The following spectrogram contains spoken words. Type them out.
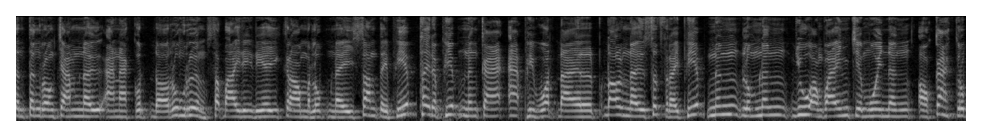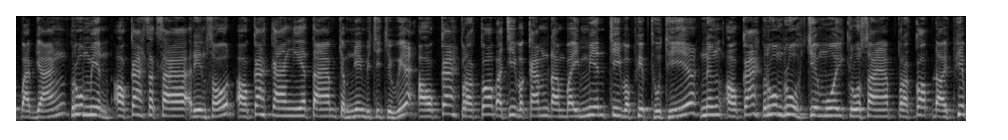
ទន្ទឹងរង់ចាំនៅអនាគតដ៏រុងរឿងសប្បាយរីករាយក្រោមម្លប់នៃសន្តិភាពថេរភាពនិងការអភិវឌ្ឍដែលផ្ដល់នៅសិទ្ធិសេរីភាព និងលំនឹងយូរអង្វែងជាមួយនឹងឱកាសគ្រប់បែបយ៉ាងរួមមានឱកាសសិក្សារៀនសូត្រឱកាសការងារតាមជំនាញវិជ្ជាជីវៈឱកាសប្រកបអាជីវកម្មដើម្បីមានជីវភាពធូរធារនិងឱកាសរួមរស់ជាមួយគ្រួសារប្រកបដោយភាព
